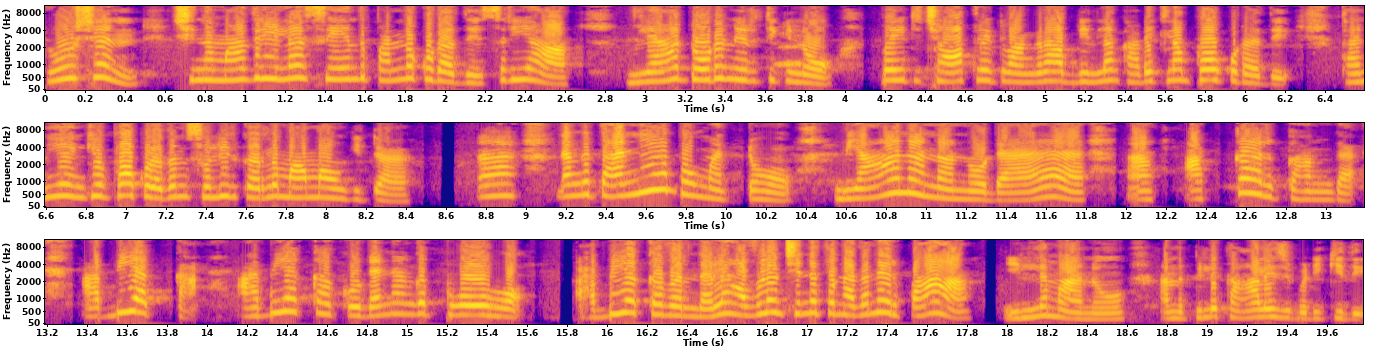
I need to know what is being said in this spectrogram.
ரோஷன் சின்ன மாதிரி எல்லாம் சேர்ந்து பண்ணக்கூடாது சரியா? விளையாட்டோட நிறுத்திக்கணும். போயிட்டு சாக்லேட் வாங்குறேன் அப்படின்லாம் கடைக்கெல்லாம் போக கூடாது தனியா எங்கேயும் போக கூடாதுன்னு சொல்லியிருக்காருல மாமா உங்ககிட்ட நாங்க தனியா போக மாட்டோம். வியானண்ணனோட அக்கா இருக்காங்க. அபி அக்கா அபி அக்கா கூட நாங்க போவோம். அபி அக்கா வந்தாலும் அவ்வளவு சின்ன பொண்ணா தானே இருப்பா? இல்ல மானு அந்த பிள்ளை காலேஜ் படிக்குது.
